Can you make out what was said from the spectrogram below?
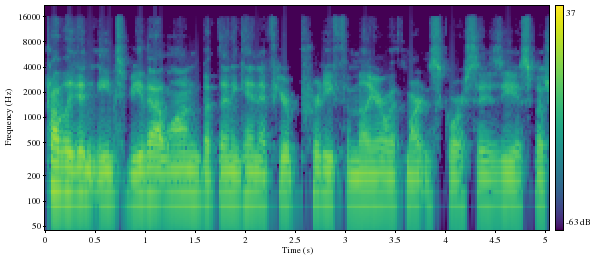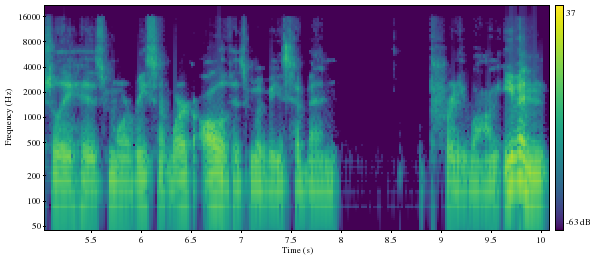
probably didn't need to be that long, but then again, if you're pretty familiar with Martin Scorsese, especially his more recent work, all of his movies have been pretty long. Even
